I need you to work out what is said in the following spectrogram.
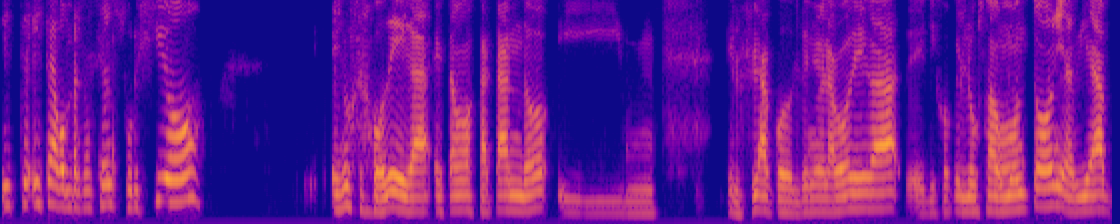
este, esta conversación surgió en una bodega, estábamos catando y mm, el flaco, el dueño de la bodega, eh, dijo que lo usaba un montón y había,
